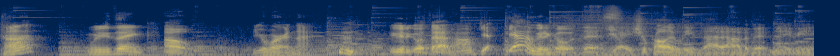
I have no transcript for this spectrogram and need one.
Huh? What do you think? Oh, you're wearing that. Hmm. You gonna go with that, huh? Yeah, yeah, I'm gonna go with this. Yeah, you should probably leave that out of it, maybe.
